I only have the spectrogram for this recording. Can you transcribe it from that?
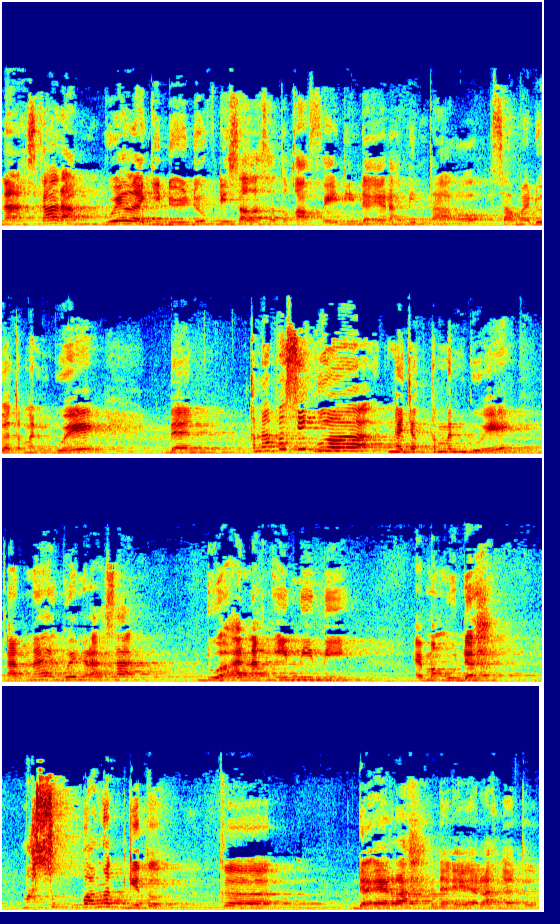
Nah sekarang gue lagi duduk di salah satu kafe di daerah Bintaro sama dua temen gue dan kenapa sih gue ngajak temen gue? Karena gue ngerasa dua anak ini nih emang udah masuk banget gitu ke daerah-daerah nggak tuh,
